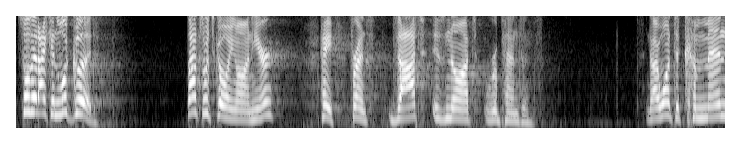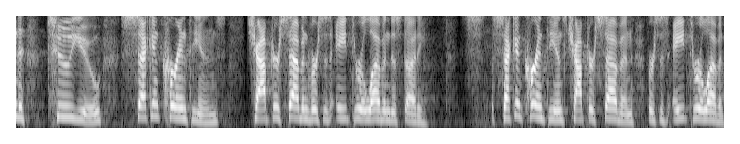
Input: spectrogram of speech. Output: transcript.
so that I can look good? That's what's going on here. Hey, friends, that is not repentance. And I want to commend to you Second Corinthians chapter 7 verses 8 through 11 to study. Second Corinthians chapter 7 verses 8 through 11.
